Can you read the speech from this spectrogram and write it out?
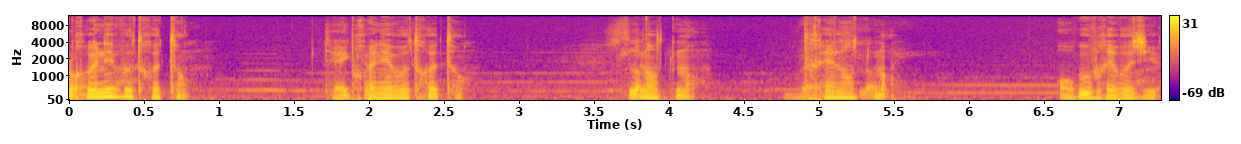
Prenez votre temps. Prenez votre temps. Lentement, très lentement. Ouvrez vos yeux.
